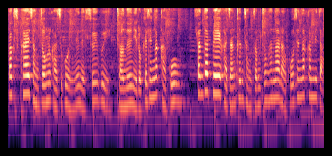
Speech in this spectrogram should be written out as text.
박스카의 장점을 가지고 있는 SUV. 저는 이렇게 생각하고 산타페의 가장 큰 장점 중 하나라고 생각합니다.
